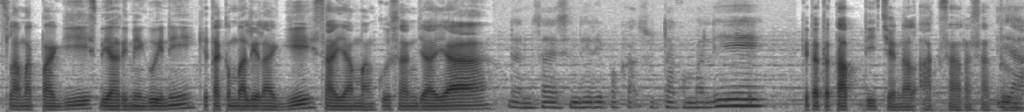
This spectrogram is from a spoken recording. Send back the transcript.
Selamat pagi di hari Minggu ini kita kembali lagi. Saya Mangku Sanjaya Dan saya sendiri Pekak Suta kembali. Kita tetap di channel Aksara Satu. Ya,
